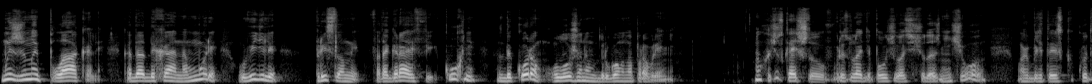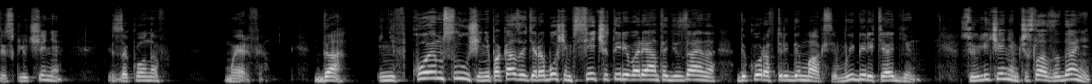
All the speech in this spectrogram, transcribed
Мы с женой плакали, когда, отдыхая на море, увидели присланные фотографии кухни с декором, уложенным в другом направлении. Ну, хочу сказать, что в результате получилось еще даже ничего. Может быть, это из какое-то исключение из законов Мерфи. Да, и ни в коем случае не показывайте рабочим все четыре варианта дизайна декора в 3D Max. Выберите один. С увеличением числа заданий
